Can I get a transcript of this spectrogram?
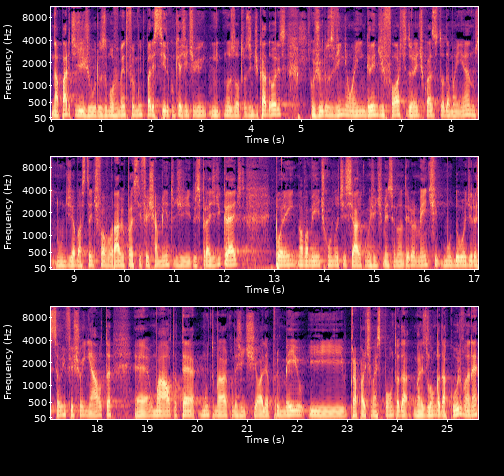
Na parte de juros, o movimento foi muito parecido com o que a gente viu em, nos outros indicadores. Os juros vinham aí em grande e forte durante quase toda a manhã, num, num dia bastante favorável para esse fechamento de, do spread de crédito. Porém, novamente, com o noticiário, como a gente mencionou anteriormente, mudou a direção e fechou em alta, é, uma alta até muito maior quando a gente olha para o meio e para a parte mais ponta, da, mais longa da curva, né?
